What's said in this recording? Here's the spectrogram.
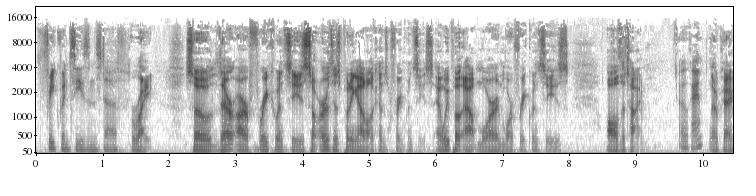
frequencies and stuff. Right. So there are frequencies. So Earth is putting out all kinds of frequencies, and we put out more and more frequencies all the time. Okay. Okay.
